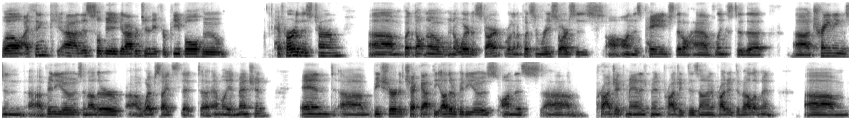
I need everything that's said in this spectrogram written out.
Well, I think uh, this will be a good opportunity for people who have heard of this term, um, but don't know, you know, where to start, we're gonna put some resources on, this page that'll have links to the uh, trainings and uh, videos and other uh, websites that uh, Emily had mentioned. And um, be sure to check out the other videos on this um, project management, project design, and project development um,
